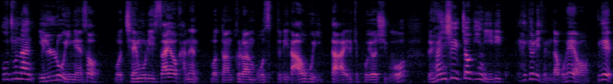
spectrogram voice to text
꾸준한 일로 인해서 뭐 재물이 쌓여가는 뭐 어떠한 그러한 모습들이 나오고 있다 이렇게 보여지고 또 현실적인 일이 해결이 된다고 해요. 근데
